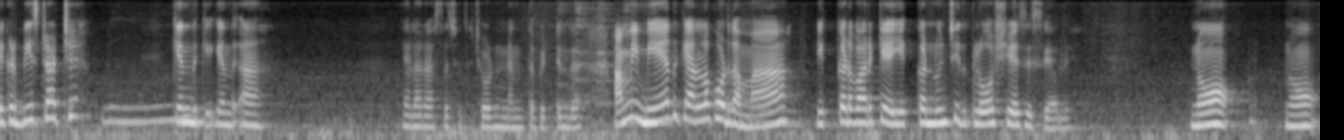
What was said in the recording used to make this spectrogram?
ఇక్కడ బీ స్టార్ట్ చే కిందకి కింద ఆ. ఎలా రాస్తా చూద్దాం చూడండి ఎంత పెట్టిందో. అమ్మి మీదకి వెళ్ళకూడదమ్మా. ఇక్కడ వరకే ఇక్కడ నుంచి ఇది క్లోజ్ చేసేసేయాలి. No no.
